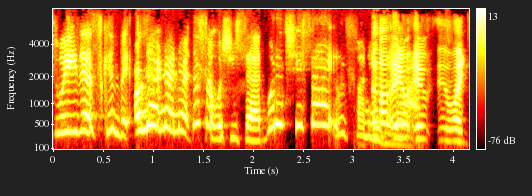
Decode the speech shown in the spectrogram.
sweet as can be. Or no, no, no, that's not what she said. What did she say? It was funny. No, it, it, like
